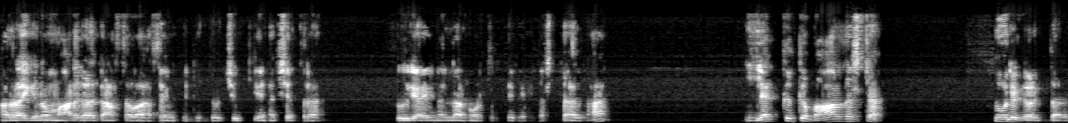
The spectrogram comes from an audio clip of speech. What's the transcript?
ಅದ್ರಾಗೇನೋ ಮಾಡಗಳು ಕಾಣಿಸ್ತಾವ ಸಮೀಪಿದ್ದು ಚುಕ್ಕಿ, ನಕ್ಷತ್ರ, ಸೂರ್ಯ, ಇವನ್ನೆಲ್ಲ ನೋಡ್ತಿರ್ತೇವೆ. ಅಷ್ಟೇ ಅಲ್ಲ, ಲೆಕ್ಕಕ್ಕೆ ಬಾರದಷ್ಟ ಸೂರ್ಯಗಳಿದ್ದಾವ,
